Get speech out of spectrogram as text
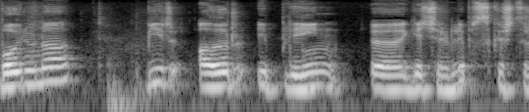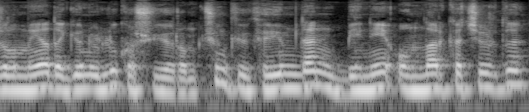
boynuna bir ağır ipliğin e, geçirilip sıkıştırılmaya da gönüllü koşuyorum. Çünkü köyümden beni onlar kaçırdı,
